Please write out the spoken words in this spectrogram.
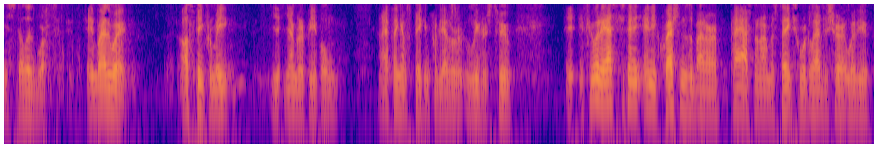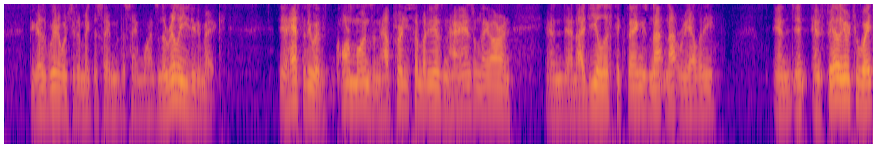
It still is worked. And by the way, I'll speak for me, younger people, and I think I'm speaking for the other leaders too. If you want to ask us any, questions about our past and our mistakes, we're glad to share it with you because we don't want you to make the same the same ones. And they're really easy to make. It has to do with hormones and how pretty somebody is and how handsome they are and, idealistic things, not, not reality. And, failure to wait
